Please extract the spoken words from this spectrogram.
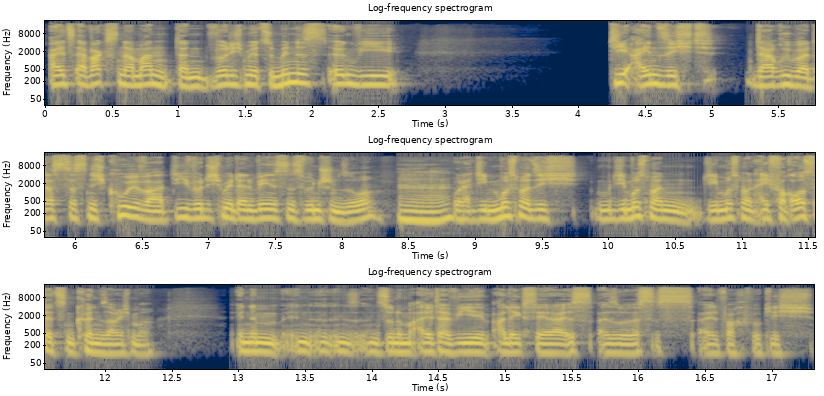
als erwachsener Mann, dann würde ich mir zumindest irgendwie die Einsicht darüber, dass das nicht cool war, die würde ich mir dann wenigstens wünschen, so. Oder die muss man sich, die muss man, die muss man eigentlich voraussetzen können, sag ich mal. In, einem, in, in, in so einem Alter, wie Alex der da ist. Also, das ist einfach wirklich.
